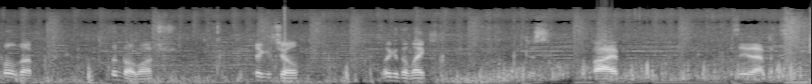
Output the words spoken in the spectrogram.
Pulled up the boat launch. Take a chill. Look at the lake. Just vibe. See what happens.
